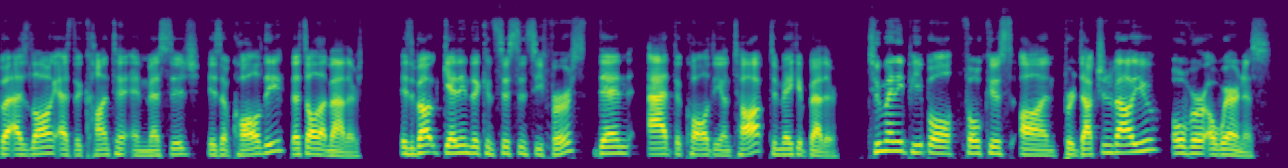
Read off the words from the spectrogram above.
but as long as the content and message is of quality, that's all that matters. It's about getting the consistency first, then add the quality on top to make it better. Too many people focus on production value over awareness.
